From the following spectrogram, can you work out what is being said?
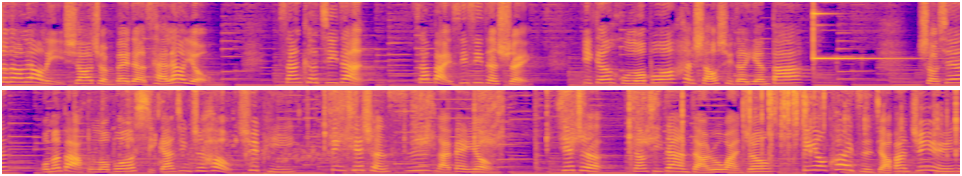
这道料理需要准备的材料有：三颗鸡蛋、三百 CC 的水、一根胡萝卜和少许的盐巴。首先，我们把胡萝卜洗干净之后去皮，并切成丝来备用。接着，将鸡蛋打入碗中。并用筷子搅拌均匀，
